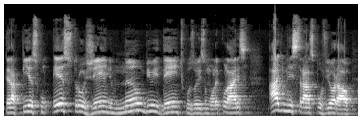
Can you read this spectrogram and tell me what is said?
terapias com estrogênio não bioidênticos ou isomoleculares, administrados por via oral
